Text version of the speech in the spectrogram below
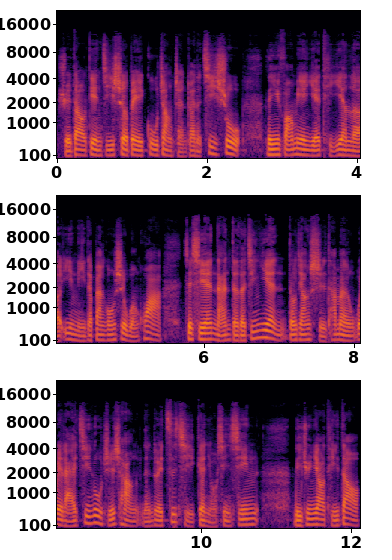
学到电机设备故障诊断的技术。另一方面，也体验了印尼的办公室文化，这些难得的经验都将使他们未来进入职场能对自己更有信心。李俊耀提到，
